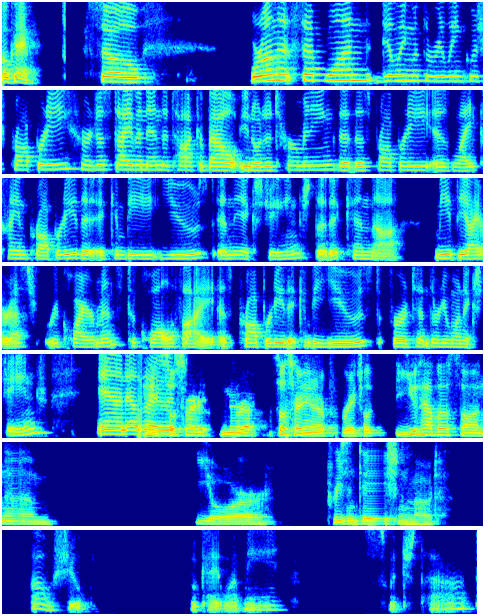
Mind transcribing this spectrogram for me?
Okay, so we're on that step one, dealing with the relinquished property, or just diving in to talk about, you know, determining that this property is like kind property, that it can be used in the exchange, that it can uh, meet the IRS requirements to qualify as property that can be used for a 1031 exchange. And as Hey, I so sorry to interrupt. So sorry to interrupt, Rachel. You have us on um your presentation mode. oh, shoot. Okay, let me switch that.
